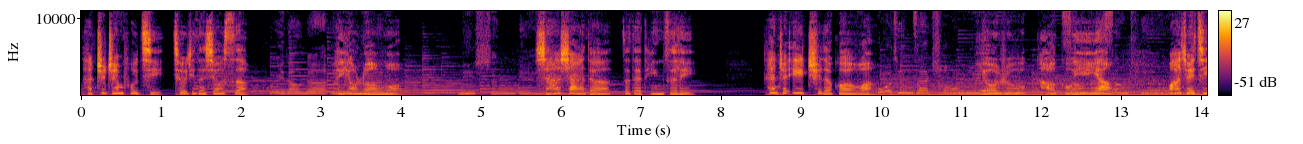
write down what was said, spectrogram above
它支撑不起秋天的羞涩，唯有落寞。傻傻的坐在亭子里，看着一池的过往，犹如考古一样，挖掘记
